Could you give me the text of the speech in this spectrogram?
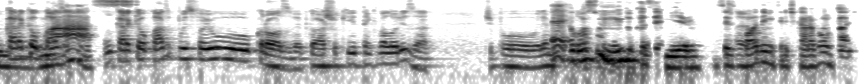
Um cara que eu quase, Mas... um cara que eu quase pus foi o Kroos, velho, porque eu acho que tem que valorizar. Tipo, ele é, é eu gosto muito do Casemiro. Vocês é. podem me criticar à vontade.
